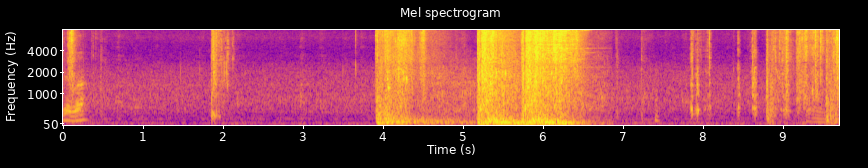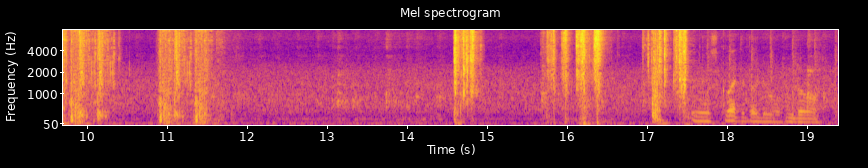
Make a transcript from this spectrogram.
Iya ba? Ini squad atau duo? Aduh.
